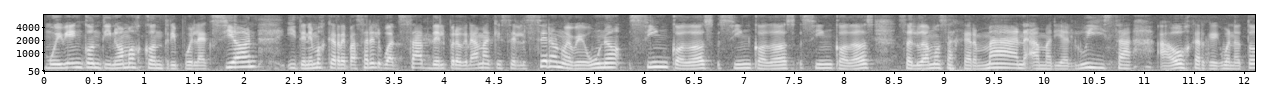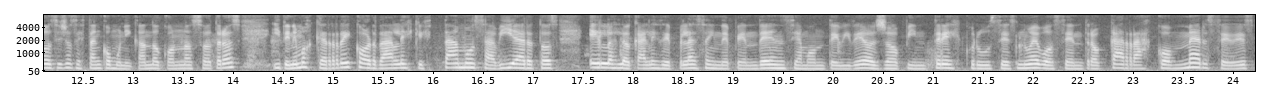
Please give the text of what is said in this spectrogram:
Muy bien, continuamos con Tripulación y tenemos que repasar el WhatsApp del programa que es el 091-525252. Saludamos a Germán, a María Luisa, a Oscar, que bueno, todos ellos están comunicando con nosotros y tenemos que recordarles que estamos abiertos en los locales de Plaza Independencia, Montevideo Shopping, Tres Cruces, Nuevo Centro, Carrasco, Mercedes,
